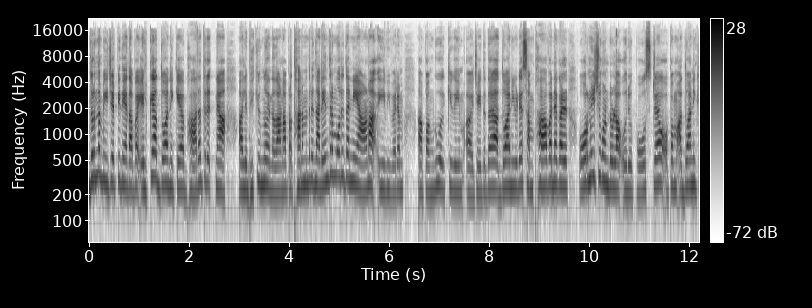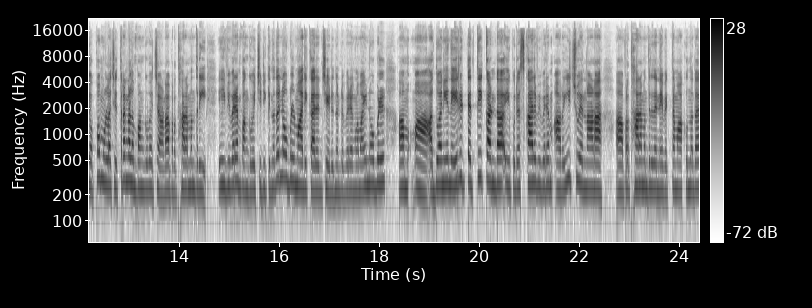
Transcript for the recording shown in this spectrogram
മുതിർന്ന ബി ജെ പി നേതാവ് എൽ കെ അദ്വാനിക്ക് ഭാരത് രത്ന ലഭിക്കുന്നു എന്നതാണ്. പ്രധാനമന്ത്രി നരേന്ദ്രമോദി തന്നെയാണ് ഈ വിവരം പങ്കുവയ്ക്കുകയും ചെയ്തത്. അദ്വാനിയുടെ സംഭാവനകൾ ഓർമ്മിച്ചുകൊണ്ടുള്ള ഒരു പോസ്റ്റ് ഒപ്പം അദ്വാനിക്കൊപ്പമുള്ള ചിത്രങ്ങളും പങ്കുവച്ചാണ് പ്രധാനമന്ത്രി ഈ വിവരം പങ്കുവച്ചിരിക്കുന്നത്. നോബിൾ മാരിക്കാരൻ ചേരുന്നുണ്ട് വിവരങ്ങളുമായി. നോബിൾ അദ്വാനിയെ നേരിട്ടെത്തി കണ്ട് ഈ പുരസ്കാര വിവരം അറിയിച്ചു എന്നാണ് പ്രധാനമന്ത്രി തന്നെ വ്യക്തമാക്കുന്നത്.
